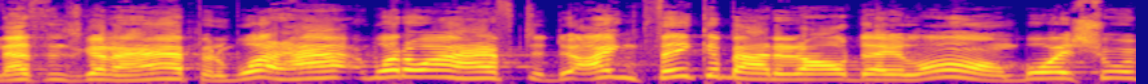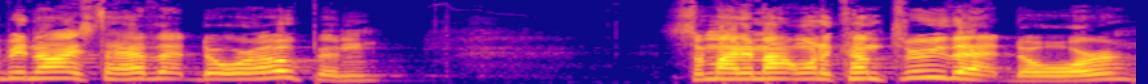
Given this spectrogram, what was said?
Nothing's going to happen. What, ha- what do I have to do? I can think about it all day long. Boy, it sure would be nice to have that door open. Somebody might want to come through that door.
